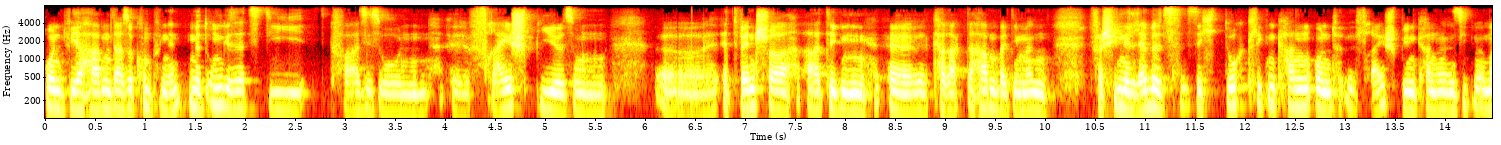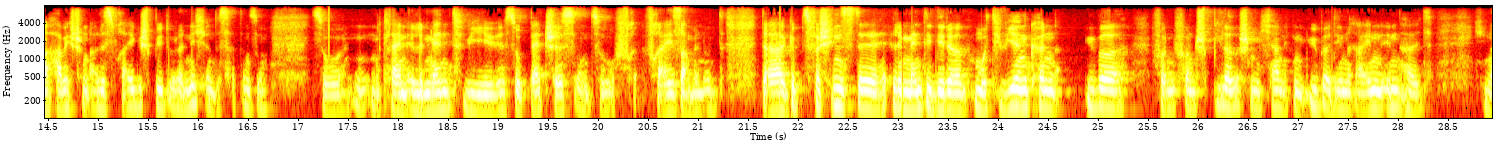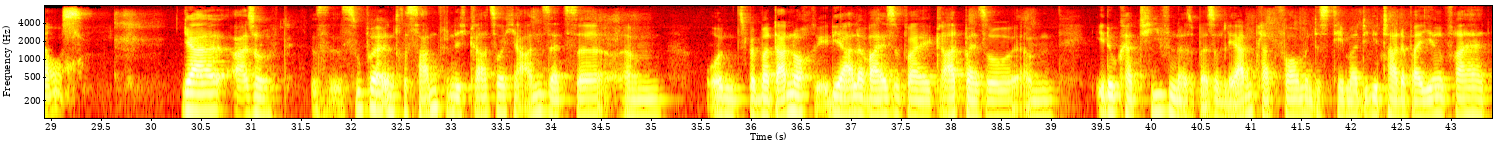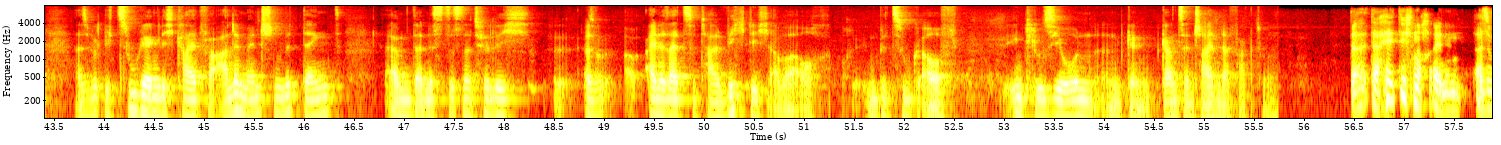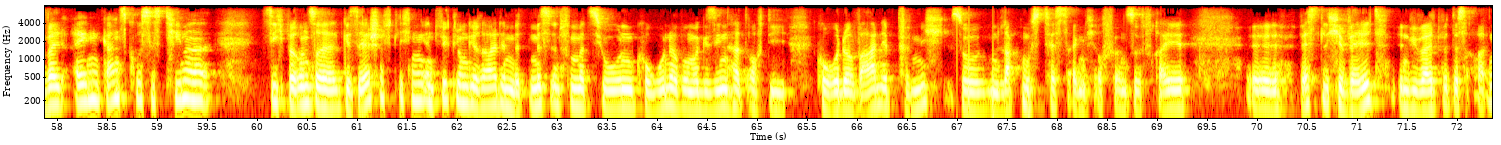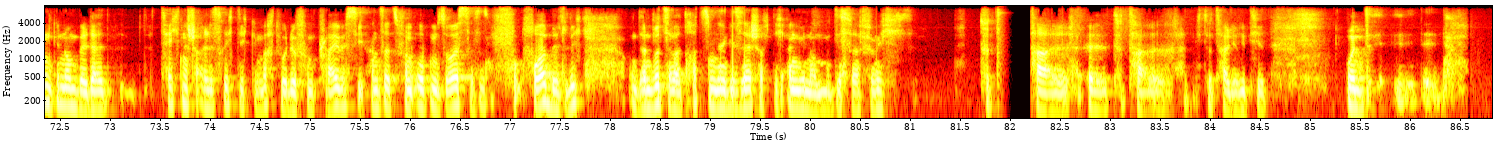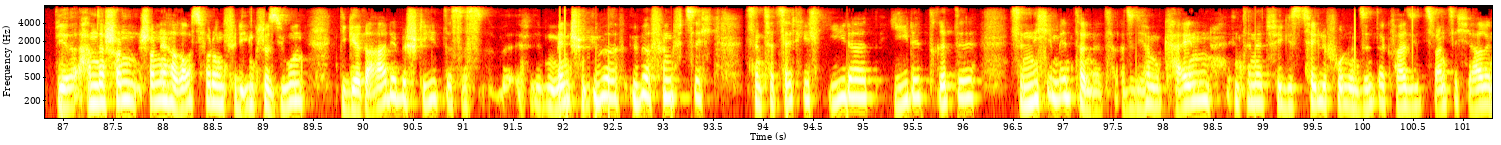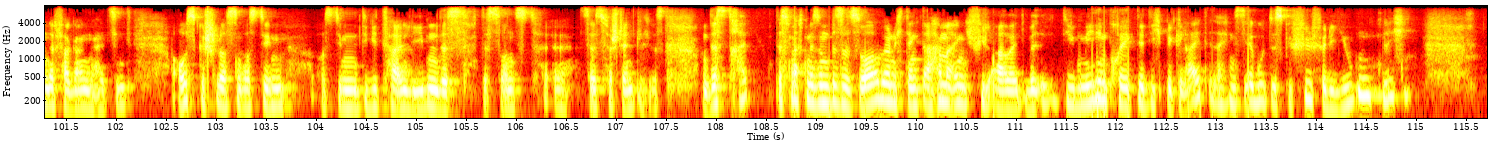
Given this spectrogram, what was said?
Und wir haben da so Komponenten mit umgesetzt, die quasi so ein äh, Freispiel, so ein äh, Adventure-artigen äh, Charakter haben, bei dem man verschiedene Levels sich durchklicken kann und äh, freispielen kann. Und dann sieht man immer, habe ich schon alles freigespielt oder nicht. Und das hat dann so, so ein kleines Element wie so Badges und so freisammeln. Und da gibt es verschiedenste Elemente, die da motivieren können, über, von, von spielerischen Mechaniken über den reinen Inhalt hinaus. Ja, also super interessant finde ich gerade solche Ansätze. Ähm, und wenn man dann noch idealerweise bei, gerade bei so ähm, edukativen, also bei so Lernplattformen, das Thema digitale Barrierefreiheit, also wirklich Zugänglichkeit für alle Menschen mitdenkt, ähm, dann ist das natürlich, äh, also einerseits total wichtig, aber auch in Bezug auf Inklusion ein ganz entscheidender Faktor. Da, da hätte ich noch einen. Also weil ein ganz großes Thema sich bei unserer gesellschaftlichen Entwicklung gerade mit Missinformationen, Corona, wo man gesehen hat, auch die Corona-Warn-App für mich so ein Lackmustest eigentlich auch für unsere freie äh, westliche Welt. Inwieweit wird das angenommen, weil da technisch alles richtig gemacht wurde vom Privacy-Ansatz von Open Source, das ist vorbildlich. Und dann wird es aber trotzdem in der Gesellschaft nicht angenommen. Und das war für mich total, äh, total, hat mich total irritiert. Und äh, wir haben da schon, schon eine Herausforderung für die Inklusion, die gerade besteht, dass es Menschen über, über 50 sind tatsächlich jeder, jede dritte sind nicht im Internet. Also die haben kein internetfähiges Telefon und sind da quasi 20 Jahre in der Vergangenheit, sind ausgeschlossen aus dem, aus dem digitalen Leben, das, das sonst äh, selbstverständlich ist. Und das treibt das macht mir so ein bisschen Sorge und ich denke, da haben wir eigentlich viel Arbeit. Die Medienprojekte, die ich begleite, da habe ich ein sehr gutes Gefühl für die Jugendlichen.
